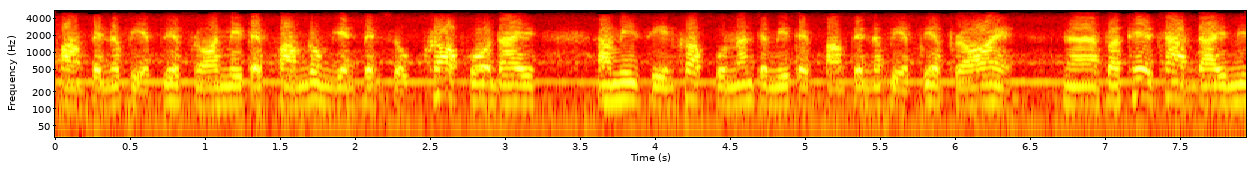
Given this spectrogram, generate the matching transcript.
ความเป็นระเบียบเรียบร้อย มีแต่ความร่มเย็นเป็นสุขครอบครัวใดมีศีลครอบครัวนั้นจะมีแต่ความเป็นระเบียบเรียบร้อยนะประเทศชาติใดมี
